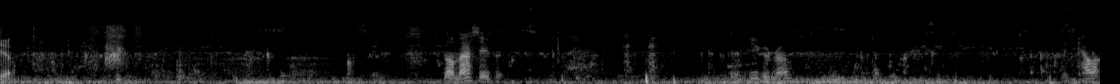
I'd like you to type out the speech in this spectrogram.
Yep. Not massive, but did a few good runs. It's colour.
